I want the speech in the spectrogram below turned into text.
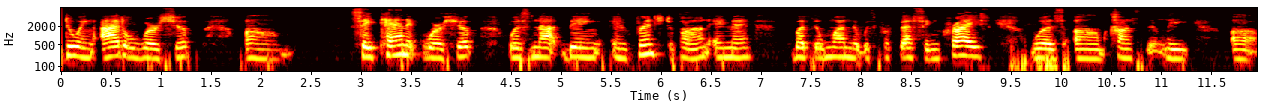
doing idol worship, um, satanic worship, was not being infringed upon, amen. But the one that was professing Christ was um, constantly uh,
